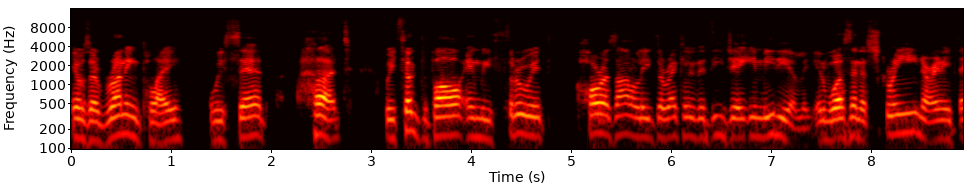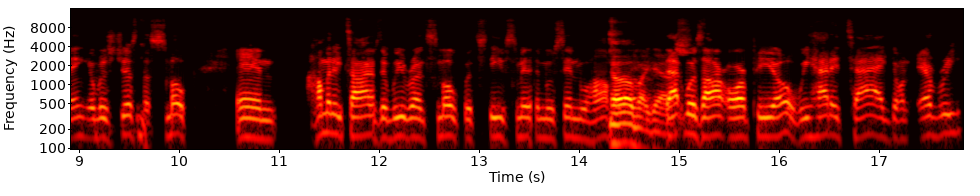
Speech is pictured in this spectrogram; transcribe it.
It was a running play. We said hut. We took the ball and we threw it horizontally directly to DJ immediately. It wasn't a screen or anything. It was just a smoke. And how many times did we run smoke with Steve Smith and Muhsin Muhammad? Oh my gosh. That was our RPO. We had it tagged on every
